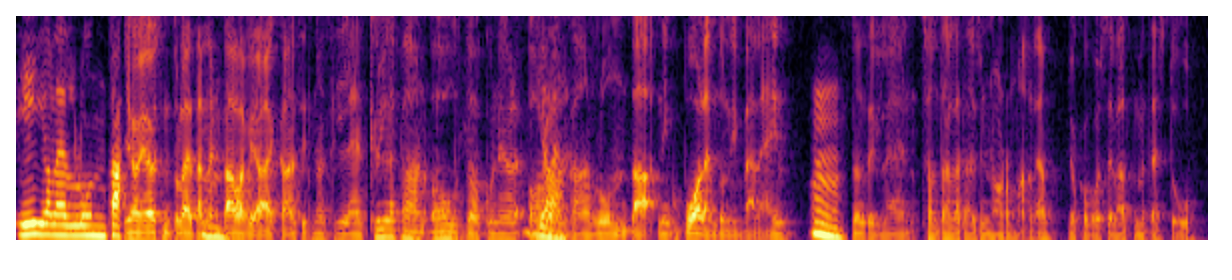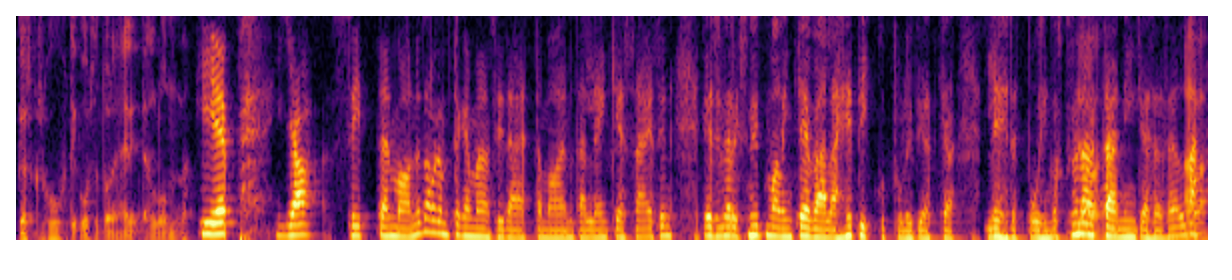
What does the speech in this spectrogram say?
ei ole lunta. Joo, jos ne tulee tänne mm. talviaikaan, sitten on silleen, kylläpä on outoa, kun ei ole ollenkaan lunta niin kuin puolen tunnin välein. Mm. Se on silleen, se on täällä täysin normaalia. Joka vuosi ei välttämättä edes tuu. Joskus huhtikuussa tulee eniten lunta. Jep, ja sitten mä oon nyt alkanut tekemään sitä, että mä aina tälleen kesäisin. Esimerkiksi nyt mä olin keväällä heti, kun tuli, tiedätkö, lehdet puihin, koska se Joo. näyttää niin kesäiseltä. Älä.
